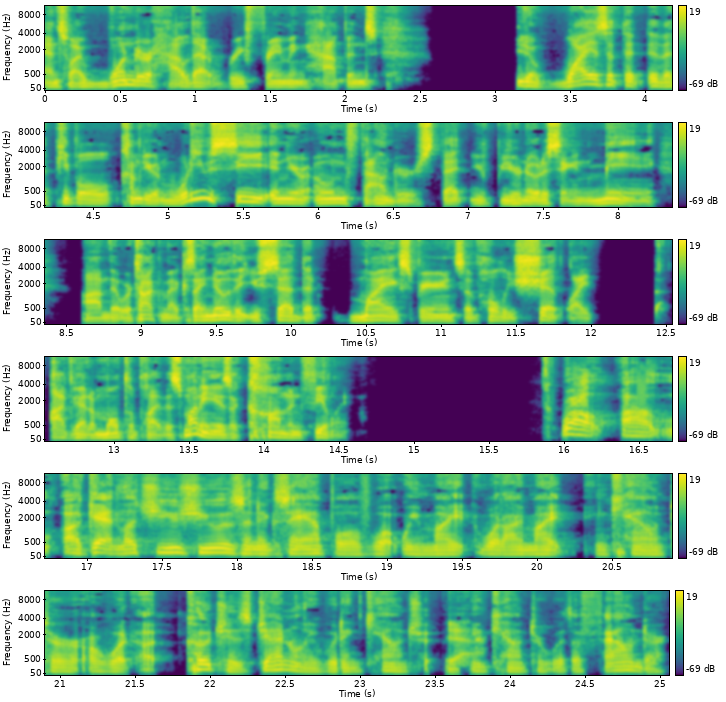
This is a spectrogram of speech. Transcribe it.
And so, I wonder how that reframing happens you know why is it that that people come to you? And what do you see in your own founders that you, are noticing in me um, that we're talking about? Because i know that you said that my experience of holy shit like i've got to multiply this money is a common feeling. Well uh, again let's use you as an example of what we might what i might encounter or what uh, coaches generally would encounter yeah. encounter with a founder.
